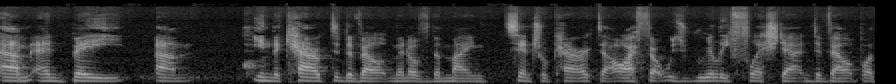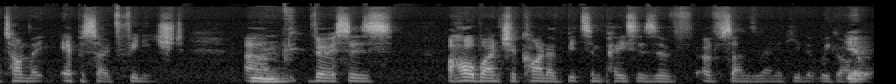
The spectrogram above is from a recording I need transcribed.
um, and B um, in the character development of the main central character, I felt was really fleshed out and developed by the time the episode finished, um, mm. versus a whole bunch of kind of bits and pieces of, of Sons of Anarchy that we got. Yep.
